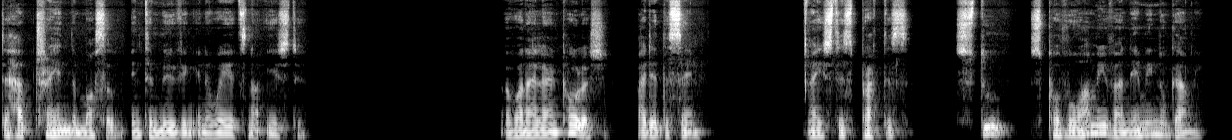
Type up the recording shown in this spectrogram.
to help train the muscle into moving in a way it's not used to. When I learned Polish, I did the same. I used to practice stół z powyłamywanymi nogami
